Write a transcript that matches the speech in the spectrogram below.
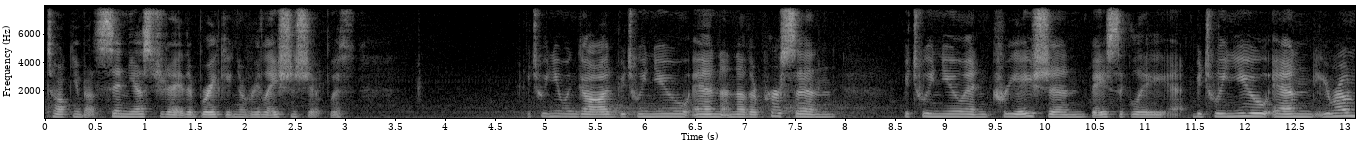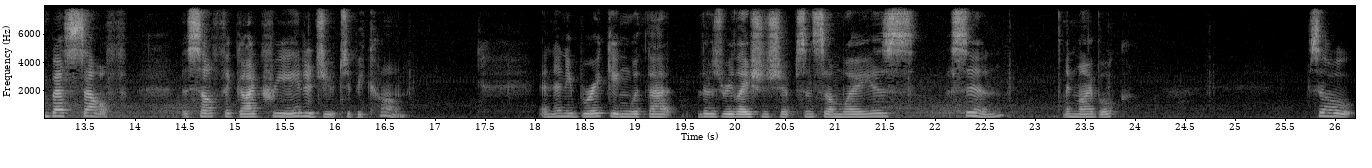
talking about sin yesterday, the breaking of relationship with between you and God, between you and another person, between you and creation, basically, between you and your own best self, the self that God created you to become. And any breaking with that those relationships in some way is sin in my book. So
